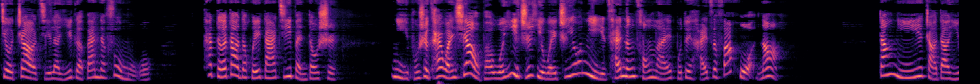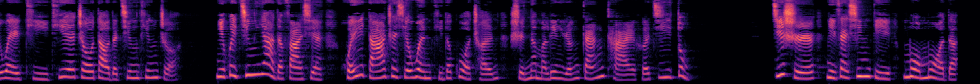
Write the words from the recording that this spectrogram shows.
就召集了一个班的父母。他得到的回答基本都是：“你不是开玩笑吧？我一直以为只有你才能从来不对孩子发火呢。”当你找到一位体贴周到的倾听者，你会惊讶地发现，回答这些问题的过程是那么令人感慨和激动。即使你在心底默默地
